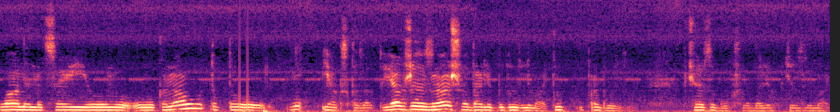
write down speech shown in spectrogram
плани на цей канал. Тобто, ну, як сказати, я вже знаю, що я далі буду знімати. Ну, приблизно. Хоча я забув, що я далі хотів знімати.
